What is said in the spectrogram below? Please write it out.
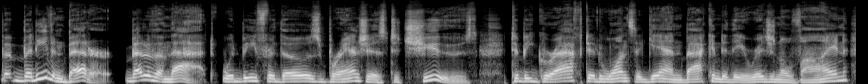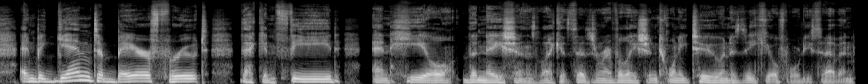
But, but even better, better than that, would be for those branches to choose to be grafted once again back into the original vine and begin to bear fruit that can feed and heal the nations, like it says in Revelation 22 and Ezekiel 47.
